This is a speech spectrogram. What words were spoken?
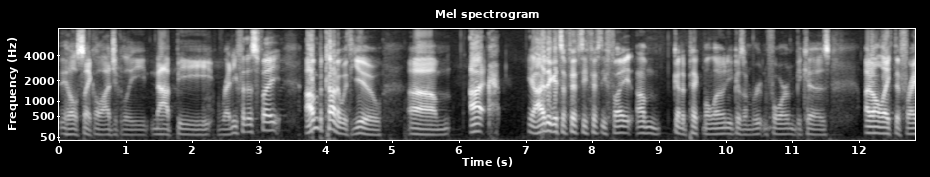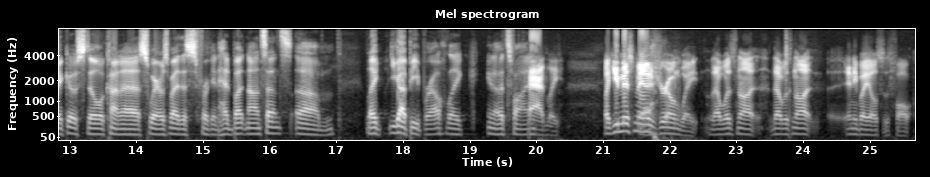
he'll psychologically not be ready for this fight. I'm kind of with you. Um, I yeah, I think it's a 50-50 fight. I'm going to pick Moloney because I'm rooting for him because I don't like that Franco still kind of swears by this friggin' headbutt nonsense. Um, like you got beat, bro. Like you know, it's fine. badly. Like you mismanaged your own weight. That was not that was not anybody else's fault.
